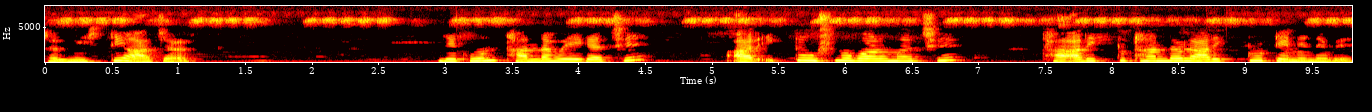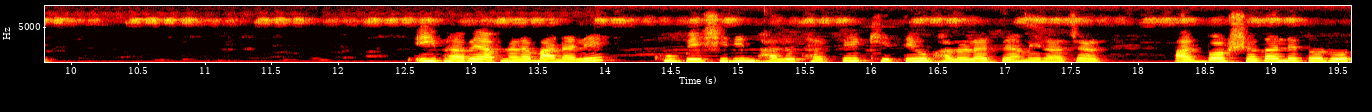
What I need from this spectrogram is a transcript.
ঝাল মিষ্টি আচার। দেখুন, ঠান্ডা হয়ে গেছে। আর একটু উষ্ণ গরম আছে। আর একটু ঠান্ডা হলে আর একটু টেনে নেবে। এইভাবে আপনারা বানালে খুব বেশি দিন ভালো থাকবে, খেতেও ভালো লাগবে আমের আচার। আর বর্ষাকালে তো রোদ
